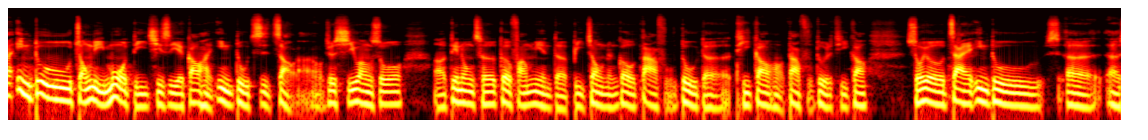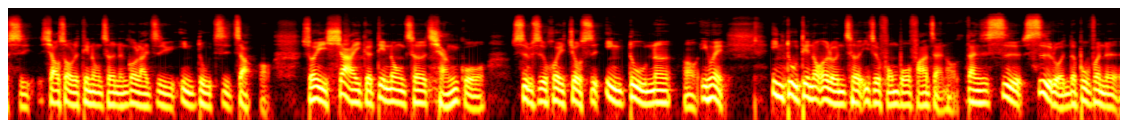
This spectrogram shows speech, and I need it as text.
那印度总理莫迪其实也高喊印度制造了，就希望说，呃，电动车各方面的比重能够大幅度的提高哈，大幅度的提高，所有在印度呃呃使销售的电动车能够来自于印度制造哦，所以下一个电动车强国。是不是会就是印度呢？哦，因为印度电动二轮车一直蓬勃发展哦，但是四四轮的部分呢，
